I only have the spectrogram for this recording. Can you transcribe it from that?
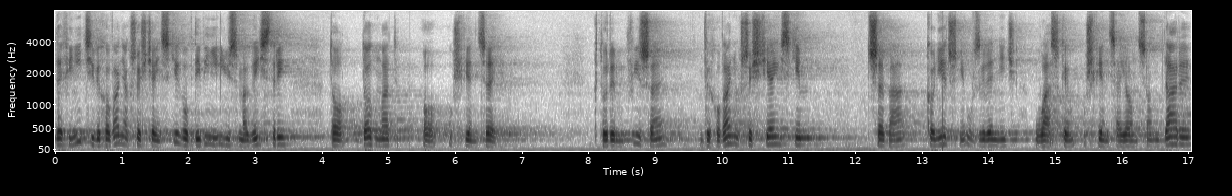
definicji wychowania chrześcijańskiego w Divini Iulius Magistri, to dogmat o uświęceniu, który mówi, że w wychowaniu chrześcijańskim trzeba koniecznie uwzględnić łaskę uświęcającą, dary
